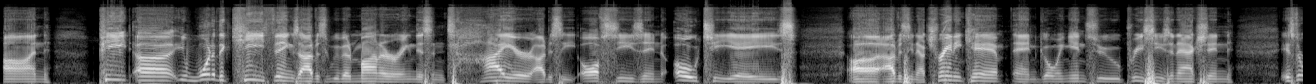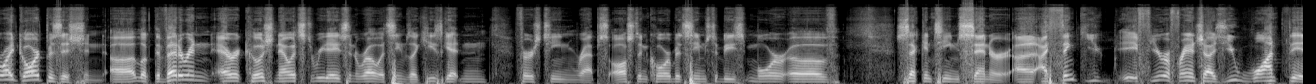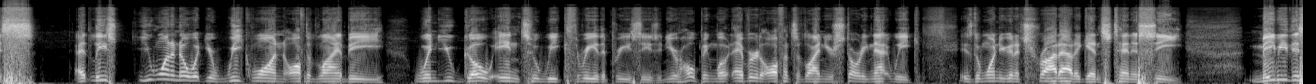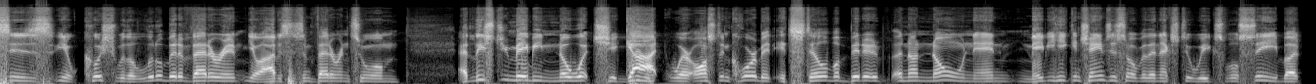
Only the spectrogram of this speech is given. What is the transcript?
on. Pete, uh, one of the key things, obviously, we've been monitoring this entire, obviously, off-season OTAs, uh, obviously now training camp and going into preseason action is the right guard position. Uh, look, the veteran Eric Kush, now it's three days in a row. It seems like he's getting first team reps. Austin Corbett seems to be more of second team center. Uh, I think you, if you're a franchise, you want this at least you want to know what your week one offensive line be when you go into week three of the preseason. You're hoping whatever offensive line you're starting that week is the one you're going to trot out against Tennessee. Maybe this is, you know, Kush with a little bit of veteran, you know, obviously some veteran to him. At least you maybe know what you got. Where Austin Corbett, it's still a bit of an unknown, and maybe he can change this over the next two weeks. We'll see. But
